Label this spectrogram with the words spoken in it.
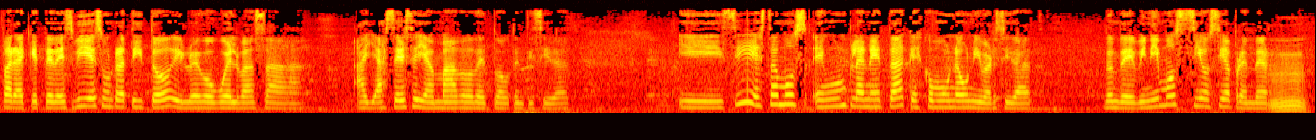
para que te desvíes un ratito y luego vuelvas a, a hacer ese llamado de tu autenticidad. Y sí, estamos en un planeta que es como una universidad, donde vinimos sí o sí a aprender. Mm.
